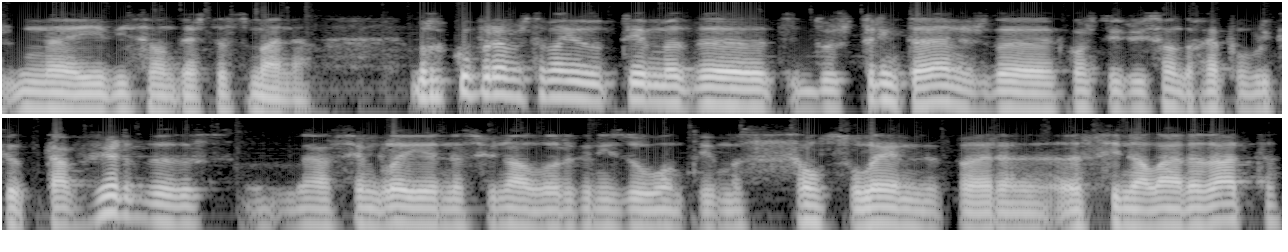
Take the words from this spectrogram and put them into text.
na edição desta semana. Recuperamos também o tema de, dos 30 anos da Constituição da República de Cabo Verde. A Assembleia Nacional organizou ontem uma sessão solene para assinalar a data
